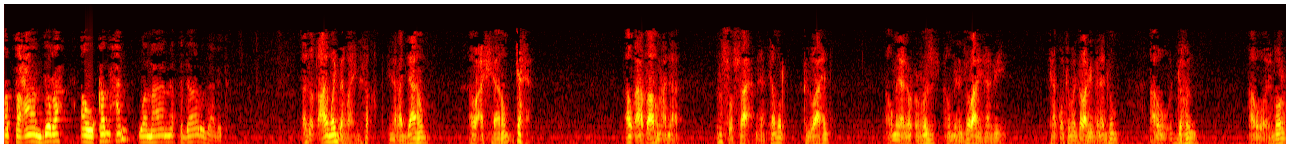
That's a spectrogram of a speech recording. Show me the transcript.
الطعام ذرة أو قمحا وما مقدار ذلك؟ الطعام وجبة واحدة فقط. إذا غداهم أو عشاهم كفى. أو أعطاهم على نصف الصاع من التمر كل واحد. أو من الرز أو من الذرة كان في كان قوتهم الذرة في بلدهم. أو الدخن أو البر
